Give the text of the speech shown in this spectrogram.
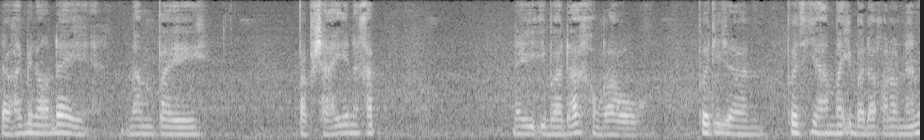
อยากให้พี่น้องได้นำไปปรับใช้นะครับ ในอิบาดะของเราเพื่อที่จะเพื่อที่จะทำให้อิบาดะของเรานั้น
